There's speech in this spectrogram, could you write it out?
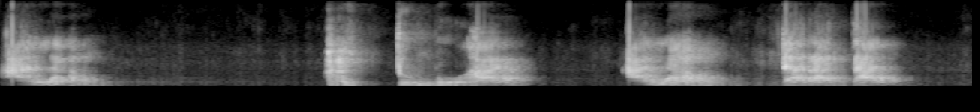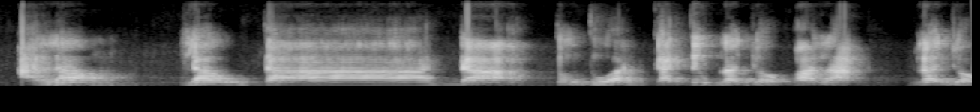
alam tumbuhan alam daratan alam lautan. Dah tuan-tuan kata belajar falak belajar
